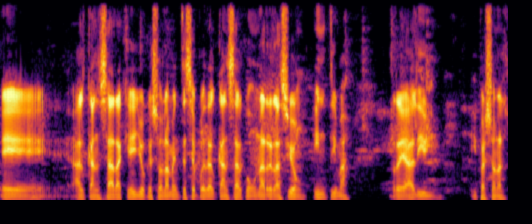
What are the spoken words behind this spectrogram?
eh, alcanzar aquello que solamente se puede alcanzar con una relación íntima, real y, personal.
